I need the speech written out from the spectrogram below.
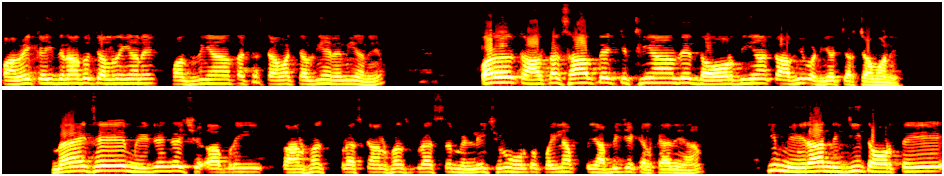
ਭਾਵੇਂ ਕਈ ਦਿਨਾਂ ਤੋਂ ਚੱਲ ਰਹੀਆਂ ਨੇ ਪੰਥ ਦੀਆਂ ਤਾਂ ਚਰਚਾਵਾਂ ਚੱਲਦੀਆਂ ਰਹਿੰਦੀਆਂ ਨੇ ਪਰ ਅਕਾਲ ਤਖਤ ਸਾਹਿਬ ਤੇ ਚਿੱਠੀਆਂ ਦੇ ਦੌਰ ਦੀਆਂ ਕਾਫੀ ਵੱਡੀਆਂ ਚਰਚਾਵਾਂ ਨੇ। ਮੈਂ ਇੱਥੇ ਮੀਟਿੰਗ ਸ਼- ਆਪਣੀ ਕਾਨਫਰੰਸ ਪ੍ਰੈਸ ਕਾਨਫਰੰਸ ਪ੍ਰੈਸ ਮਿਲਣੀ ਸ਼ੁਰੂ ਹੋਣ ਤੋਂ ਪਹਿਲਾਂ ਪੰਜਾਬੀ 'ਚ ਇੱਕ ਗੱਲ ਕਹਿ ਦਿਆਂ ਕਿ ਮੇਰਾ ਨਿੱਜੀ ਤੌਰ ਤੇ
